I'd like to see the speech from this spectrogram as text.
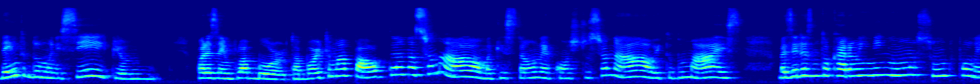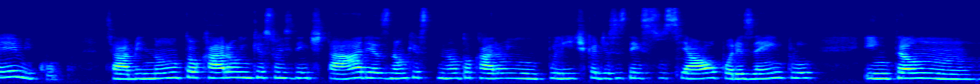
dentro do município, por exemplo, aborto. Aborto é uma pauta nacional, uma questão né, constitucional e tudo mais. Mas eles não tocaram em nenhum assunto polêmico sabe? Não tocaram em questões identitárias, não, que, não tocaram em política de assistência social, por exemplo. Então,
